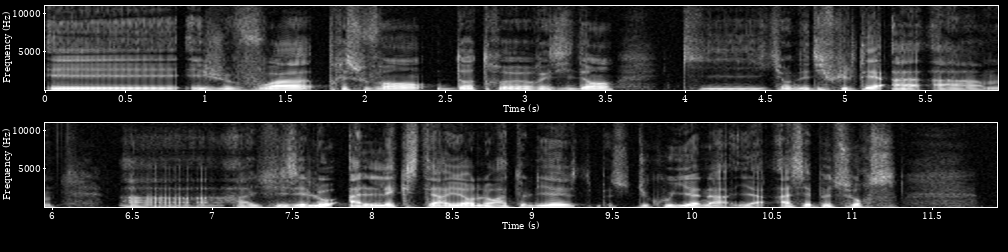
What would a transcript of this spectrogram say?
Et, et, je vois très souvent d'autres résidents qui, qui, ont des difficultés à, à, utiliser l'eau à l'extérieur de leur atelier. du coup, il y, en a, il y a assez peu de sources.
